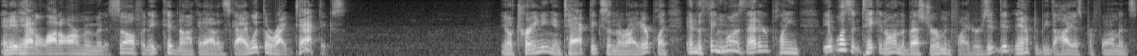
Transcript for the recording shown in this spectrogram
and it had a lot of armament itself, and it could knock it out of the sky with the right tactics. You know, training and tactics and the right airplane. And the thing was, that airplane, it wasn't taking on the best German fighters. It didn't have to be the highest performance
